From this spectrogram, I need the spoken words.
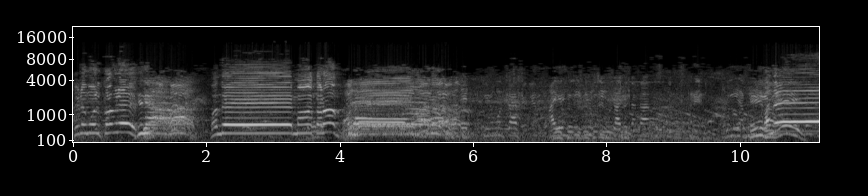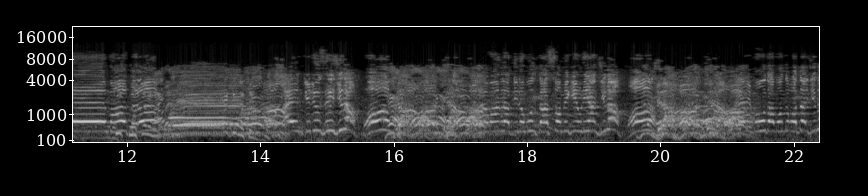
তৃণমূল কংগ্রেস বন্দে মাতরম। বন্দে মাতরম আইএনটিটিউসি ছিল বাংলা শ্রমিক ইউনিয়ন ছিল এই মমতা বন্দ্যোপাধ্যায় ছিল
